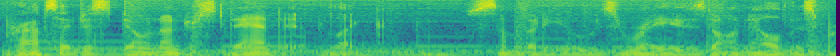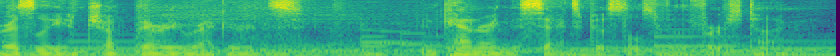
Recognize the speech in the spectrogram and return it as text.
Perhaps I just don't understand it, like somebody who was raised on Elvis Presley and Chuck Berry records, encountering the Sex Pistols for the first time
